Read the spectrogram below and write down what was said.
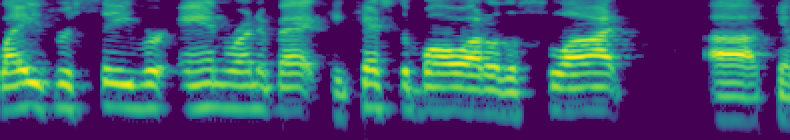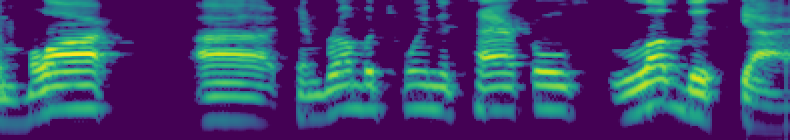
plays receiver and running back, can catch the ball out of the slot uh, can block, uh, can run between the tackles. Love this guy.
